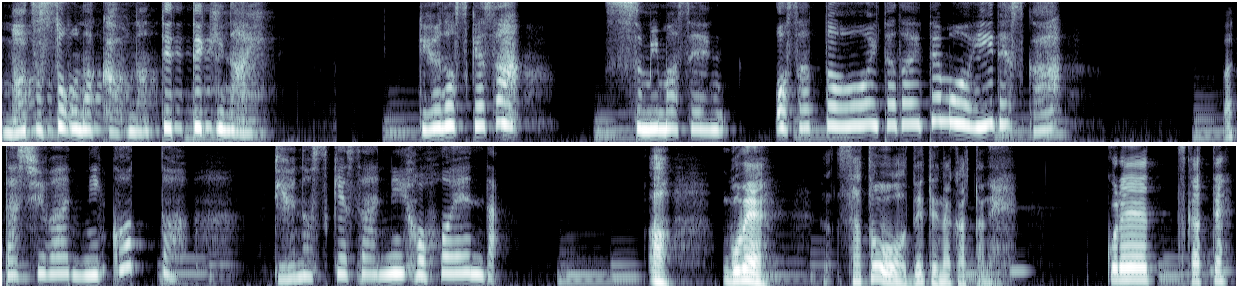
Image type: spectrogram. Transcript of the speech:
まずそうな顔なんてできない。龍之介さんすみません。お砂糖をいただいてもいいですか？私はニコッと龍之介さんに微笑んだ。あごめん。砂糖出てなかったね。これ使って。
